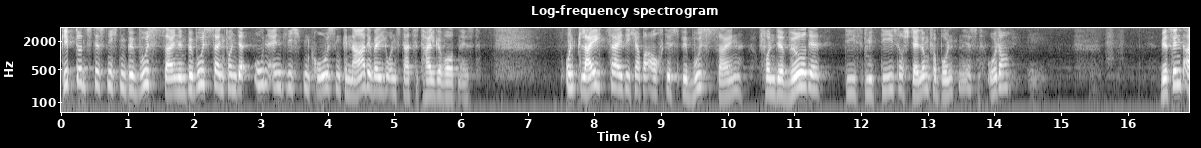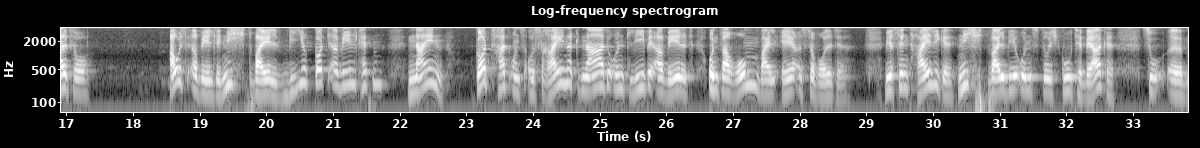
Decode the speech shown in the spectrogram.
Gibt uns das nicht ein Bewusstsein, ein Bewusstsein von der unendlichen großen Gnade, welche uns da zuteil geworden ist? Und gleichzeitig aber auch das Bewusstsein von der Würde, die mit dieser Stellung verbunden ist, oder? Wir sind also Auserwählte nicht, weil wir Gott erwählt hätten. Nein, Gott hat uns aus reiner Gnade und Liebe erwählt. Und warum? Weil er es so wollte. Wir sind Heilige, nicht weil wir uns durch gute Werke zu, äh,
